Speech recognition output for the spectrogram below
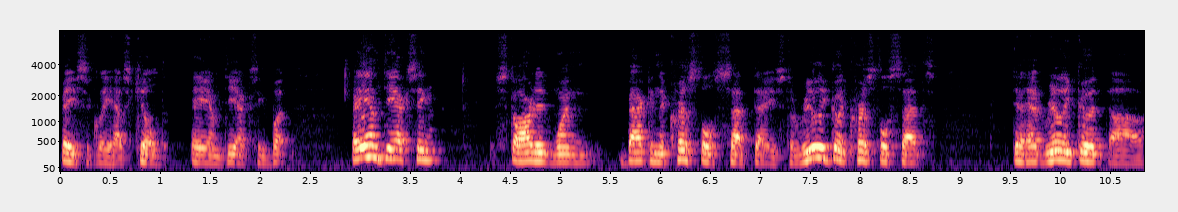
basically has killed AM DXing, but AM DXing started when back in the crystal set days, the really good crystal sets that had really good uh,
